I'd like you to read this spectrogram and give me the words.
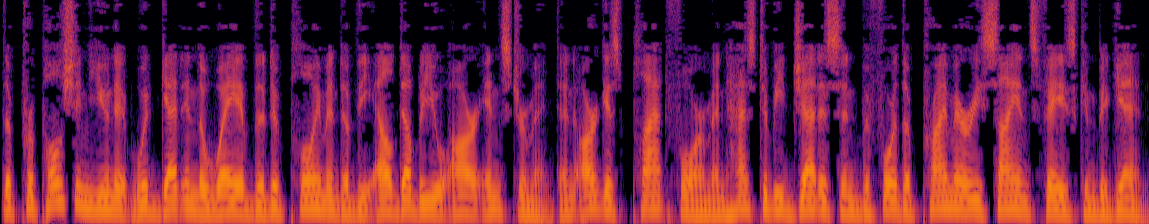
The propulsion unit would get in the way of the deployment of the LWR instrument and Argus platform and has to be jettisoned before the primary science phase can begin.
